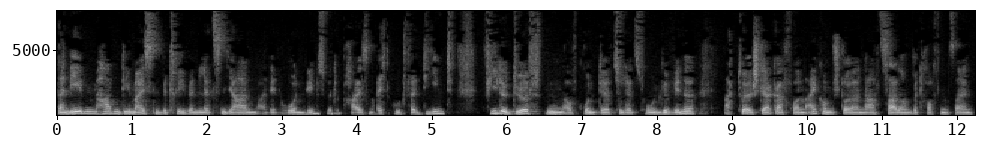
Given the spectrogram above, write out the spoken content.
Daneben haben die meisten Betriebe in den letzten Jahren an den hohen Lebensmittelpreisen recht gut verdient. Viele dürften aufgrund der zuletzt hohen Gewinne aktuell stärker von Einkommensteuernachzahlungen betroffen sein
